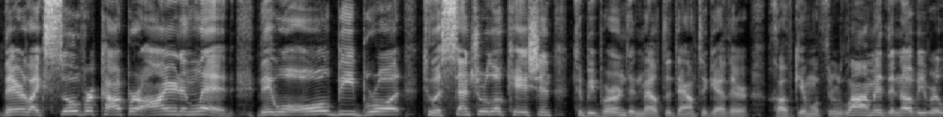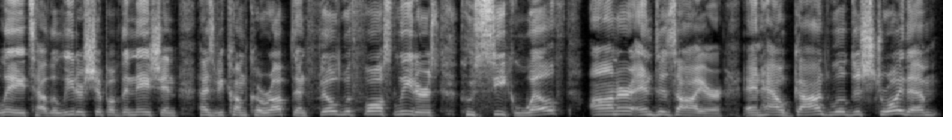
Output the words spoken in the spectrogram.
They are like silver, copper, iron, and lead. They will all be brought to a central location to be burned and melted down together. Chaf Gimel through Lamed, the Navi relates how the leadership of the nation has become corrupt and filled with false leaders who seek wealth, honor, and desire, and how God will destroy them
